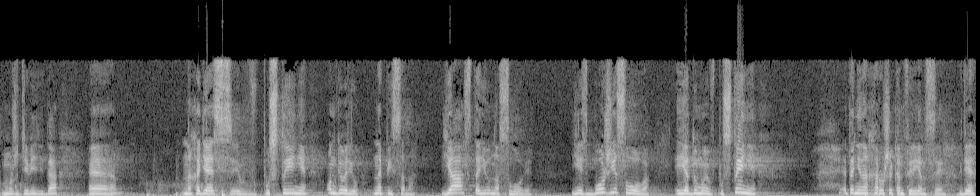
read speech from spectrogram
можете видеть, да? Э, находясь в пустыне, Он говорил, написано – я стою на слове. Есть Божье Слово. И я думаю, в пустыне это не на хорошей конференции, где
